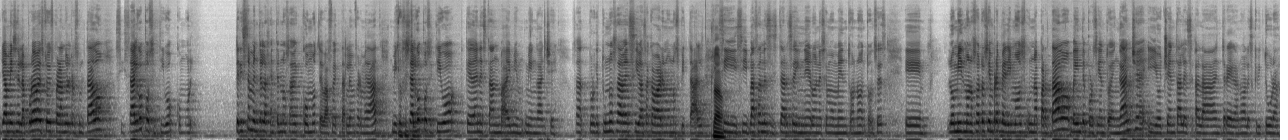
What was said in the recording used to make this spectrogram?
ya me hice la prueba, estoy esperando el resultado. Si salgo positivo, como tristemente la gente no sabe cómo te va a afectar la enfermedad, me dijo, si salgo positivo, queda en stand-by mi, enganche. O sea, porque tú no sabes si vas a acabar en un hospital, si, si vas a necesitar ese dinero en ese momento, ¿no? Entonces, eh, lo mismo, nosotros siempre pedimos un apartado, 20% de enganche y 80% a la entrega, ¿no? A la escritura.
